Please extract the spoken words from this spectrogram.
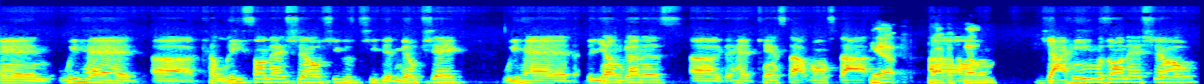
and we had uh, Kelis on that show. She was she did Milkshake. We had the Young Gunners uh, that had Can't Stop, Won't Stop. Yep, Roc-A-Fella. Um, Jaheim was on that show,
